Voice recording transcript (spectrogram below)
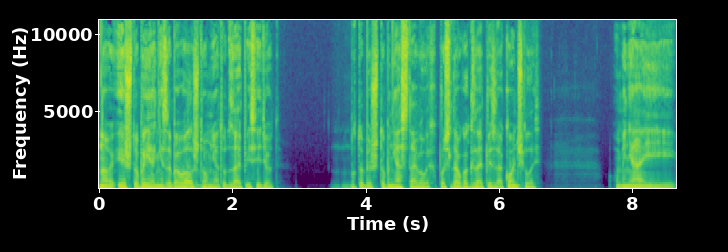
Но и чтобы я не забывал, что у меня тут запись идет, ну, то бишь, чтобы не оставил их после того, как запись закончилась, у меня и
